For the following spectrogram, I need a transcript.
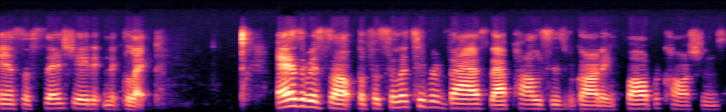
and substantiated neglect. As a result, the facility revised their policies regarding fall precautions,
